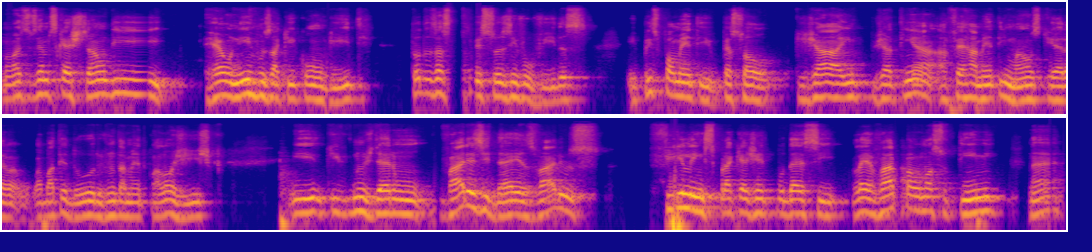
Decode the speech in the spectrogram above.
nós fizemos questão de reunirmos aqui com o Git todas as pessoas envolvidas, e principalmente o pessoal que já, já tinha a ferramenta em mãos, que era o abatedouro, juntamente com a logística, e que nos deram várias ideias, vários feelings para que a gente pudesse levar para o nosso time, né?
